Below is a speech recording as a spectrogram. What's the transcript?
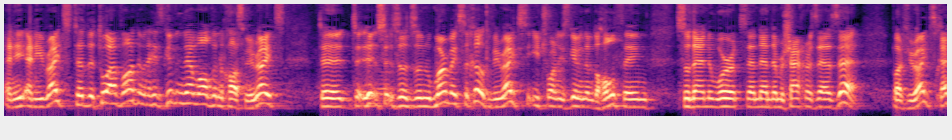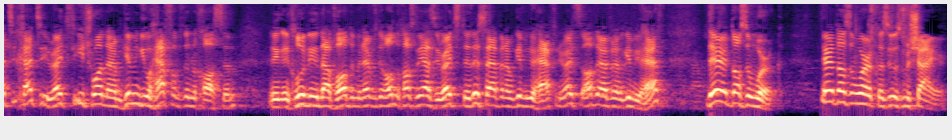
and he, and he writes to the two avodim, and he's giving them all the chosim. He writes to, to so, so the Gemara makes a chilk. If he writes to each one, he's giving them the whole thing. So then it works, and then the meshacher says that. But if he writes chetzi chetzi, he writes to each one that I'm giving you half of the nechasim, including the avodim and everything, all the nechasim he has. He writes to this half, and I'm giving you half, and he writes to the other half, and I'm giving you half. There it doesn't work. There it doesn't work because it was meshayer.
